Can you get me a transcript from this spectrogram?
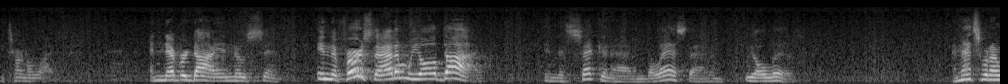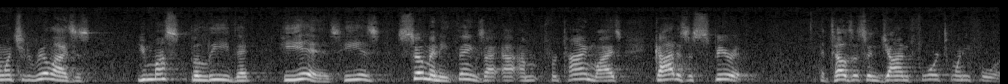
eternal life and never die in no sin. In the first Adam, we all die. In the second Adam, the last Adam, we all live. And that's what I want you to realize is you must believe that he is. He is so many things. I, I, for time wise, God is a spirit. It tells us in John 4 24.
